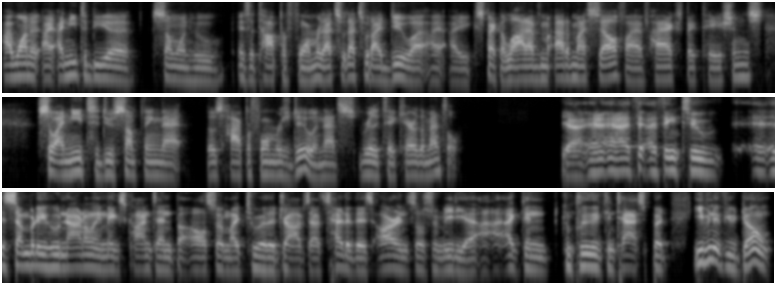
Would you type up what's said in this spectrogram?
I want to I, I need to be a someone who is a top performer. That's what that's what I do. I I expect a lot of out of myself. I have high expectations. So I need to do something that those high performers do, and that's really take care of the mental. Yeah, and, and I think I think too, as somebody who not only makes content but also my two other jobs outside of this are in social media, I, I can completely contest. But even if you don't,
